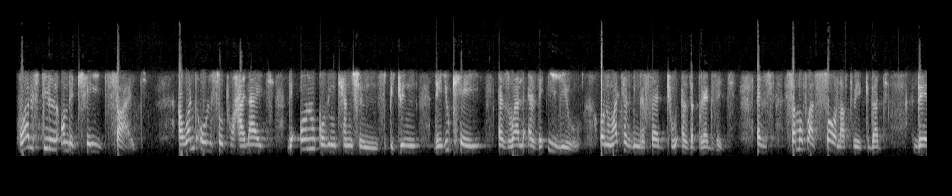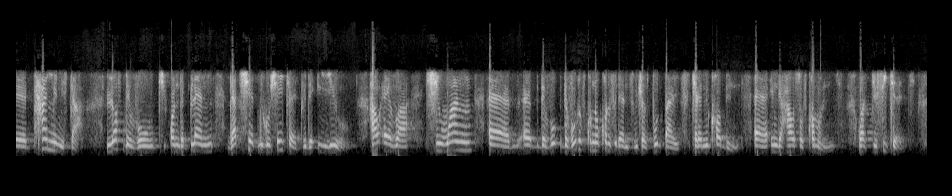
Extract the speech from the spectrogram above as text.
While still on the trade side, I want also to highlight the ongoing tensions between the UK as well as the EU on what has been referred to as the Brexit. As some of us saw last week that the Prime Minister lost the vote on the plan that she had negotiated with the EU. However, she won uh, the, vo- the vote of no confidence, which was put by Jeremy Corbyn uh, in the House of Commons, was defeated,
